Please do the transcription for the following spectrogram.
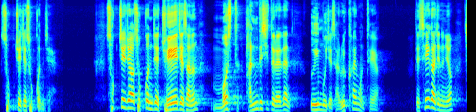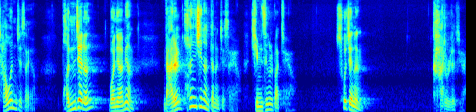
속죄제, 속건제. 속죄제와 속건제, 죄의 제사는 must, 반드시 드려야 된 의무제사, requirement예요. 근데 세 가지는요, 자원제사예요. 번제는 뭐냐면 나를 헌신한다는 제사예요. 짐승을 바쳐요. 소제는 가루를 드려요.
